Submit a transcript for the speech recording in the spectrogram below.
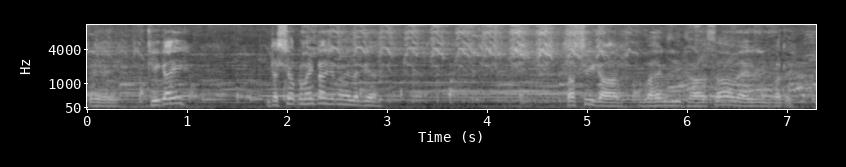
ਤੇ ਠੀਕ ਆ ਜੀ? ਦੱਸਿਓ ਕਮੈਂਟਾਂ 'ਚ ਕਿਵੇਂ ਲੱਗਿਆ? ਸਤਿ ਸ੍ਰੀ ਅਕਾਲ, ਵਾਹਿਗੁਰੂ ਜੀ ਖਾਲਸਾ, ਵਾਹਿਗੁਰੂ ਜੀ ਫਤਿਹ।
